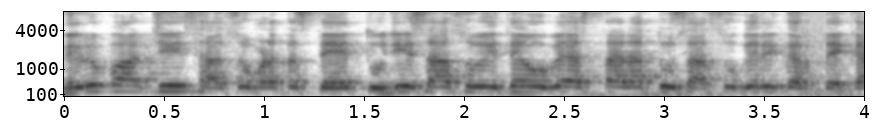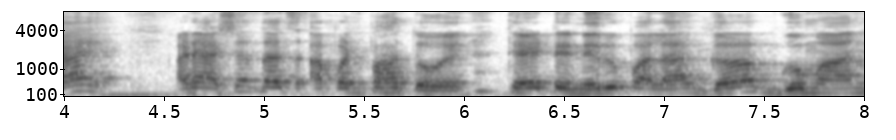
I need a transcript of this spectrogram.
निरुपाची सासू म्हणत असते तुझी सासू इथे उभी असताना तू सासूगिरी करते काय? आणि अशातच आपण पाहतोय थेट निरुपाला गप गुमान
